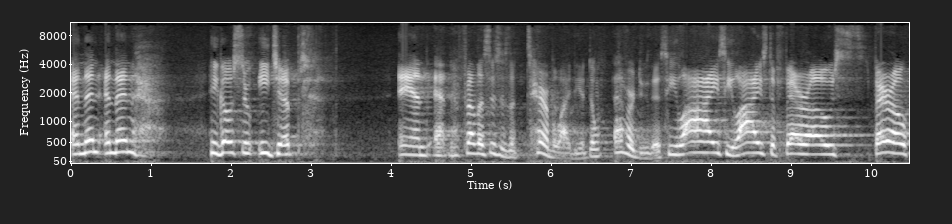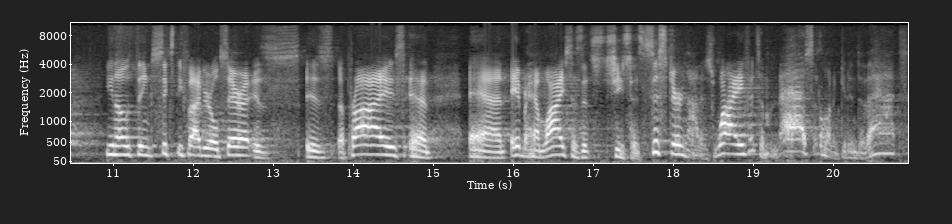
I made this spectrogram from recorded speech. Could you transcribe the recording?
And then, and then, he goes through Egypt, and, and fellas, this is a terrible idea. Don't ever do this. He lies. He lies to Pharaoh. Pharaoh, you know, thinks 65 year old Sarah is, is a prize, and, and Abraham lies, says that she's his sister, not his wife. It's a mess. I don't want to get into that.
